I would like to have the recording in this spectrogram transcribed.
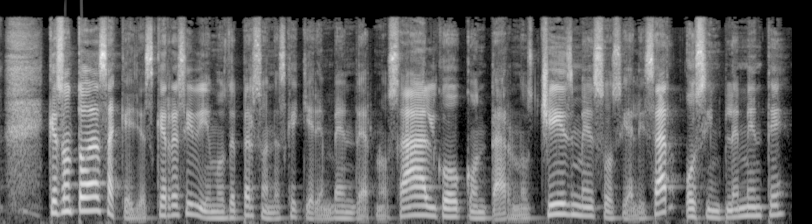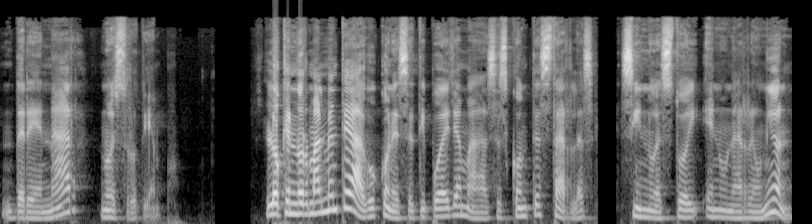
que son todas aquellas que recibimos de personas que quieren vendernos algo, contarnos chismes, socializar o simplemente drenar nuestro tiempo. Lo que normalmente hago con este tipo de llamadas es contestarlas si no estoy en una reunión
